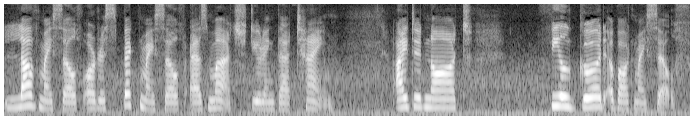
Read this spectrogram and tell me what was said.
love myself or respect myself as much during that time. I did not feel good about myself.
